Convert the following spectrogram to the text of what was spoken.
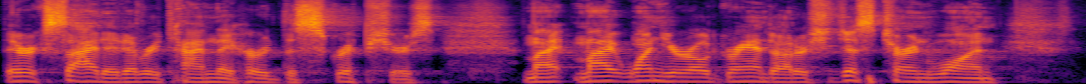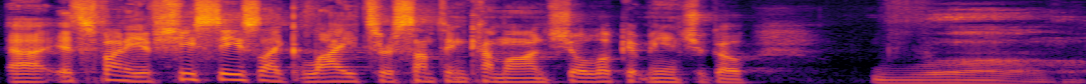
They were excited every time they heard the scriptures. My, my one year old granddaughter, she just turned one. Uh, it's funny, if she sees like lights or something come on, she'll look at me and she'll go, Whoa.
